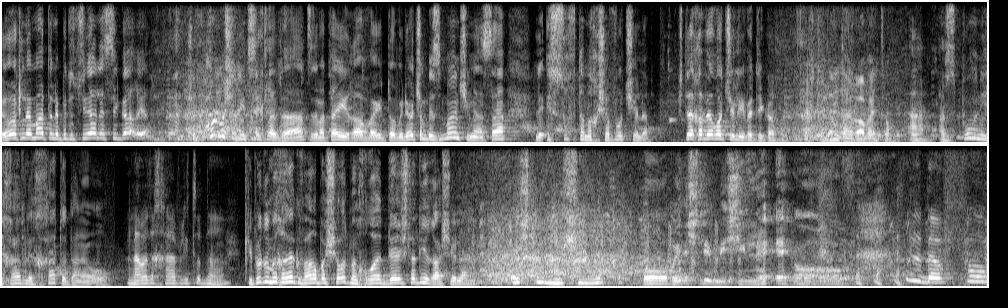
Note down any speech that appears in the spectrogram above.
יורדות למטה לפיצוצייה לסיגריה. עכשיו, כל מה שאני צריך לדעת זה מתי היא רבה איתו, ולהיות שם בזמן שהיא מנסה לאסוף את המחשבות שלה. שתי חברות שלי הבאתי ככה. איך תדע מתי רבה איתו? אה, אז פה אני חייב לך תודה, נאור. למה אתה חייב לי תודה? כי פתאום מחכה כבר ארבע שעות מאחורי הדלת של הדירה שלה. יש לי מישהי לאהוב, ויש לי מישהי לאהוב. זה דפוק.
